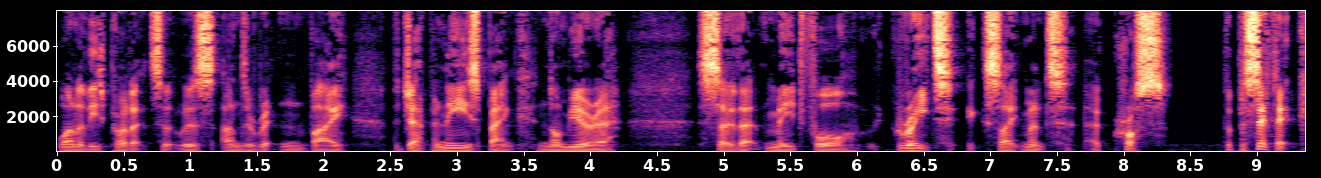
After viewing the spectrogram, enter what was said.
one of these products that was underwritten by the Japanese bank Nomura so that made for great excitement across the Pacific.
